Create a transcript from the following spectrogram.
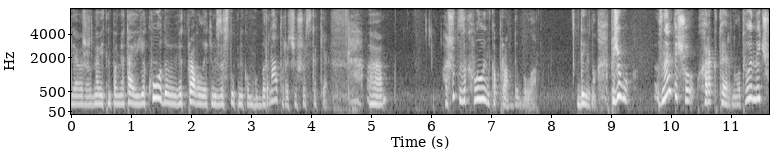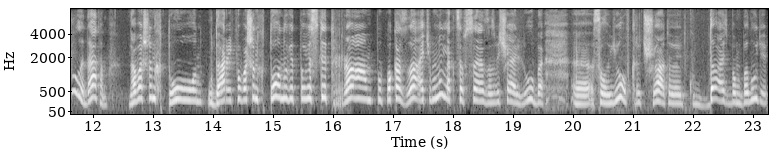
Я вже навіть не пам'ятаю, яку відправили якимсь заступником губернатора чи щось таке. Е, А що це за хвилинка правди була? Дивно. Причому, знаєте, що характерно? От ви не чули, да, там, на Вашингтон, ударить по Вашингтону, відповісти Трампу, показати йому. Ну, як це все зазвичай любить е, Соловйов кричати, кудись бомбануть.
